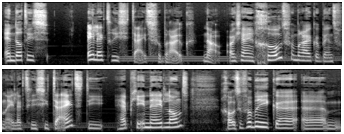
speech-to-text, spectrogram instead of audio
En dat is elektriciteitsverbruik. Nou, als jij een groot verbruiker bent van elektriciteit, die heb je in Nederland, grote fabrieken, ehm,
